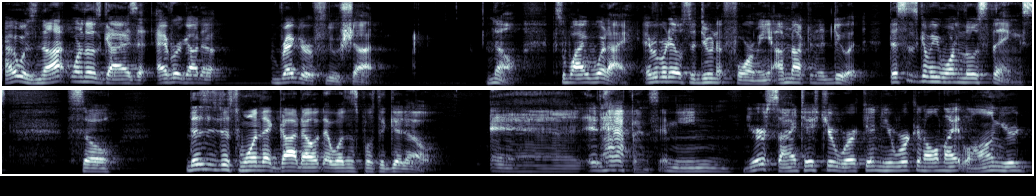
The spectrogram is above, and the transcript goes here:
I was not one of those guys that ever got a regular flu shot. No. So why would I? Everybody else is doing it for me. I'm not going to do it. This is going to be one of those things. So this is just one that got out that wasn't supposed to get out. And it happens. I mean, you're a scientist, you're working, you're working all night long, you're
